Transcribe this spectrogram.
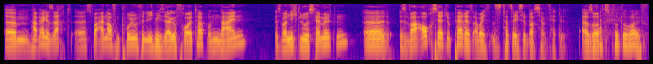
Ähm, hab ja gesagt, äh, es war einer auf dem Podium, für den ich mich sehr gefreut habe. Und nein, es war nicht Lewis Hamilton. Äh, es war auch Sergio Perez, aber es ist tatsächlich Sebastian Vettel. Also, Als Toto Wolf.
